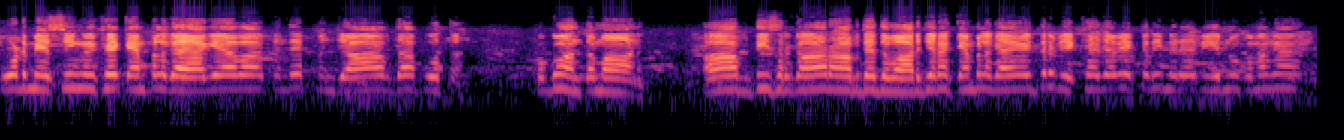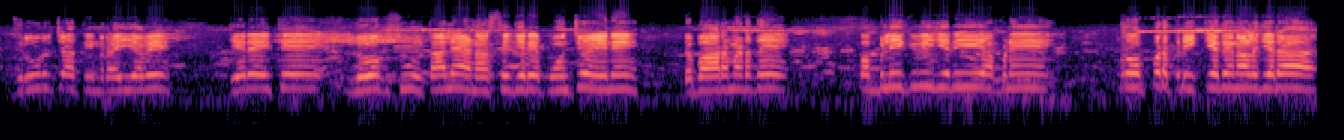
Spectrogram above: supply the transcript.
ਕੋਟ ਮੇਸਿੰਗ ਵਿਖੇ ਕੈਂਪ ਲਗਾਇਆ ਗਿਆ ਵਾ, ਕਹਿੰਦੇ ਪੰਜਾਬ ਦਾ ਪੁੱਤ, ਭਗਵੰਤ ਮਾਨ। ਆਪ ਦੀ ਸਰਕਾਰ ਆਪ ਦੇ ਦਵਾਰ ਜਿਹੜਾ ਕੈਂਪ ਲਗਾਇਆ ਇੱਧਰ ਵੇਖਿਆ ਜਾਵੇ, ਇੱਕ ਦੀ ਮੇਰੇ ਵੀਰ ਨੂੰ ਕਵਾਂਗਾ, ਜ਼ਰੂਰ ਝਾਤੀ ਮਰਾਈ ਜਾਵੇ। ਜਿਹੜੇ ਇੱਥੇ ਲੋਕ ਸਹੂਲਤਾਂ ਲੈਣ ਵਾਸਤੇ ਜਿਹੜੇ ਪਹੁੰਚੇ ਹੋਏ ਨੇ ਡਿਪਾਰਟਮੈਂਟ ਦੇ ਪਬਲਿਕ ਵੀ ਜਿਹੜੀ ਆਪਣੇ ਪ੍ਰੋਪਰ ਤਰੀਕੇ ਦੇ ਨਾਲ ਜਿਹੜਾ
